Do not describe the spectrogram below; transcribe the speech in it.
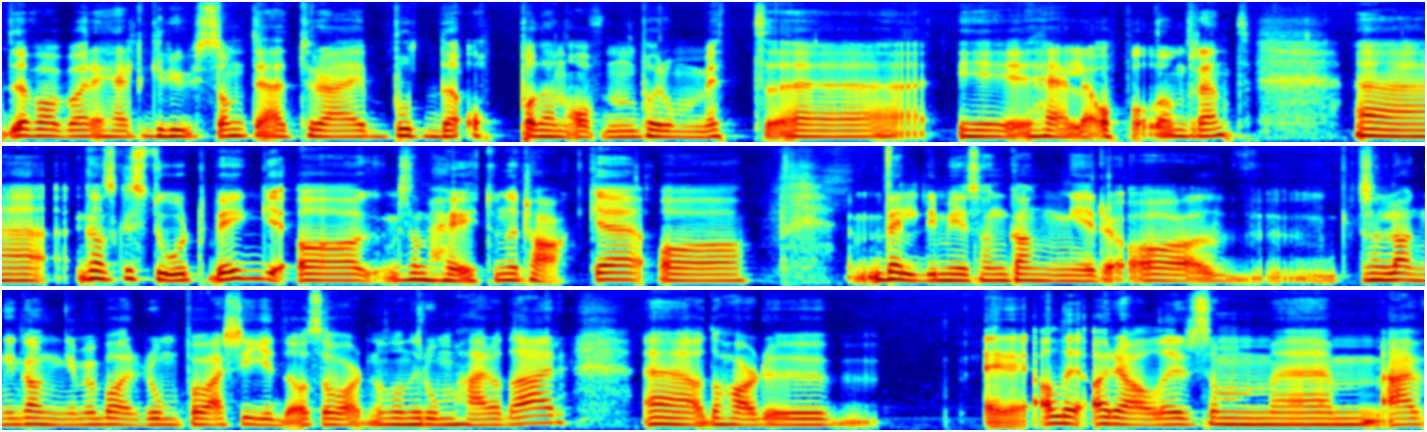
det var bare helt grusomt. Jeg tror jeg bodde oppå den ovnen på rommet mitt uh, i hele oppholdet omtrent. Uh, ganske stort bygg og liksom høyt under taket og veldig mye sånn ganger og sånn lange ganger med bare rom på hver side, og så var det noen sånn rom her og der. Uh, og da har du arealer som eh, er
